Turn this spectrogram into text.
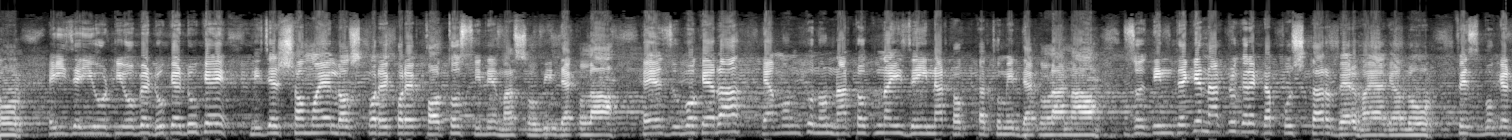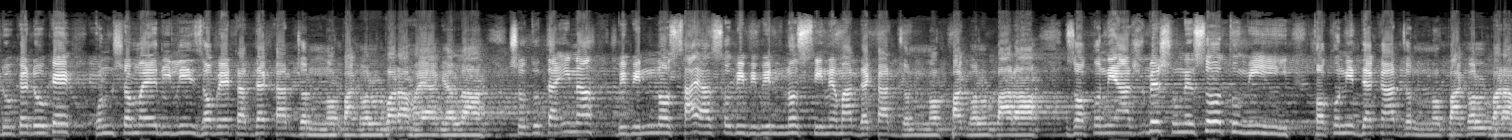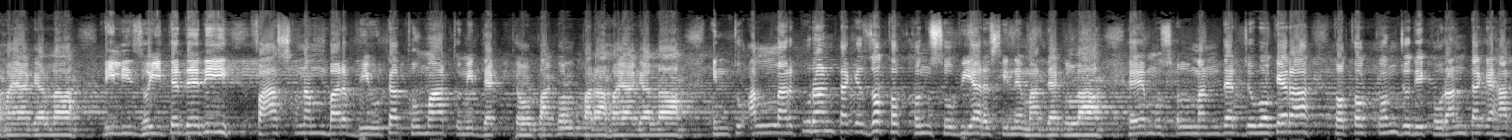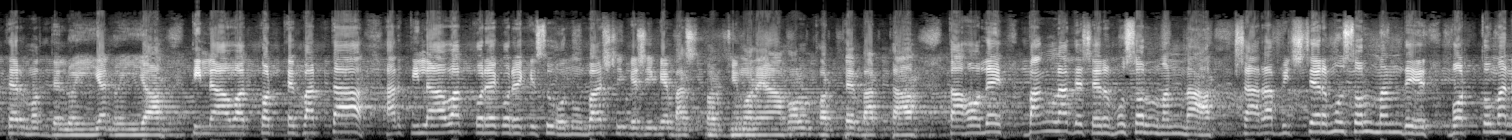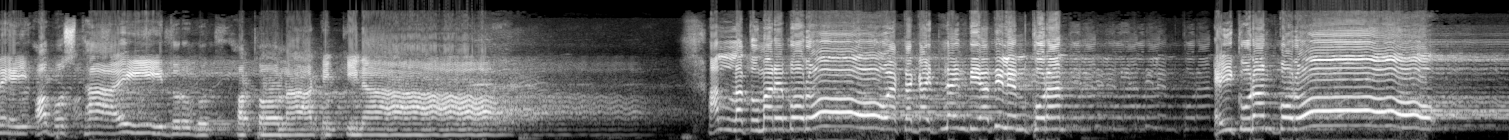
এই যে ইউটিউবে ঢুকে ঢুকে নিজের সময়ে লস করে করে কত সিনেমা ছবি দেখলা। হে যুবকেরা, এমন কোনো নাটক নাই যেই নাটকটা তুমি দেখলা না। যেদিন থেকে নাটকের একটা পোস্টার বের হয়ে গেল, ফেসবুকে ঢুকে ঢুকে কোন সময়ে রিলিজ হবে এটা দেখার জন্য পাগল পারা হয়ে গেল। শুধু তাই না, বিভিন্ন ছায়া ছবি বিভিন্ন সিনেমা দেখার জন্য পাগল বাড়া যখনই আসবে শুনেছো তুমি, তখনই দেখার জন্য পাগল বাড়া হয়ে গেল। রিলিজ হইতে দেরি, ফার্স্ট নাম্বার ভিউটা তোমার, তুমি দেখতেও পাগল পারা। হয়ে গেল। কিন্তু আল্লাহর কোরআনটাকে যতক্ষণ ছবি আর সিনেমা দেখলা, হে মুসলমানদের যুবকেরা, ততক্ষণ যদি কোরআনটাকে হাতের মধ্যে লইয়া লইয়া তিলাওয়াত করতে পারতা, আর তিলাওয়াত করে করে কিছু অনুবাদ শিখে শিখে বাস্তব জীবনে আমল করতে পারতা, তাহলে বাংলাদেশের মুসলমান না সারা বিশ্বের মুসলমানদের বর্তমানে এই অবস্থায় দুর্গতি হতো না, ঠিক কিনা? আল্লাহ তোমারে বড় একটা গাইডলাইন দিয়া দিলেন কোরআন। এই কোরআন পড়ো।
